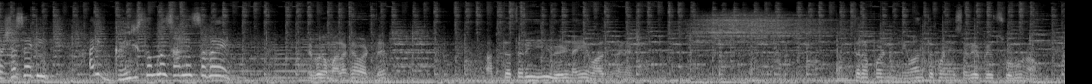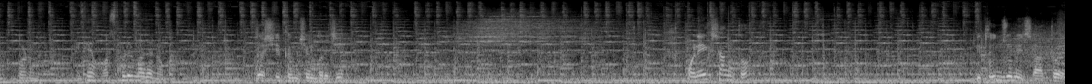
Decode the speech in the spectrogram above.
कशासाठी? अरे गैरसमज झाले सगळे. हे बघा मला काय वाटतंय? आत्ता तरी ही वेळ नाही आहे वाद घालण्याची. तर आपण निवांतपणे सगळे भेद सोडू ना. पण इथे हॉस्पिटलमध्ये नको. जशी तुमची मर्जी. पण एक सांगतो. इथून जो मी जातोय.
